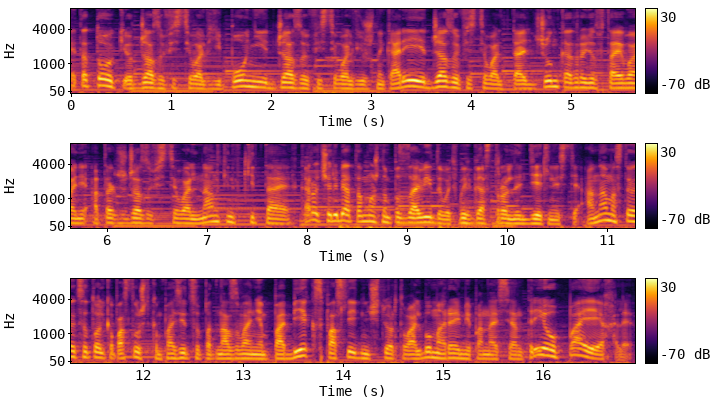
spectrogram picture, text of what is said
Это Токио, джазовый фестиваль в Японии, джазовый фестиваль в Южной Корее, джазовый фестиваль Тайджун, который идет в Тайване, а также джазовый фестиваль Нанкин в Китае. Короче, ребята, можно позавидовать в их гастрольной деятельности, а нам остается только послушать композицию под названием «Побег» с последнего четвертого альбома Реми Панасян Трио. Поехали!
